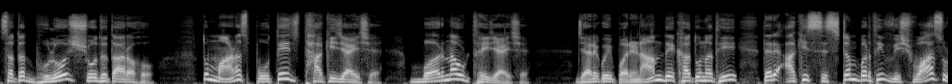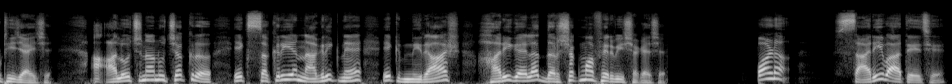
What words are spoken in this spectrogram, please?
સતત ભૂલો જ શોધતા રહો, તો માણસ પોતે જ થાકી જાય છે બર્નઆઉટ થઈ જાય છે. જ્યારે કોઈ પરિણામ દેખાતું નથી, ત્યારે આખી સિસ્ટમ પરથી વિશ્વાસ ઉઠી જાય છે. આ આલોચનાનું ચક્ર એક સક્રિય નાગરિકને એક નિરાશ, હારી ગયેલા દર્શકમાં ફેરવી શકે છે. પણ સારી વાત એ છે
